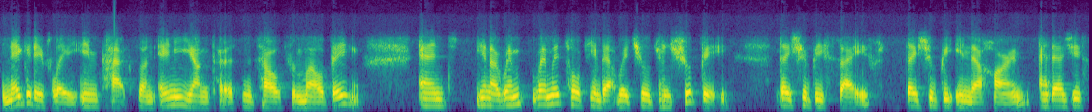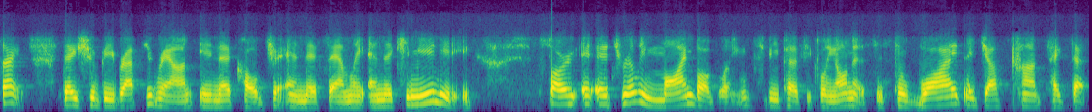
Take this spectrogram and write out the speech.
negatively impacts on any young person's health and well-being. And, you know, when, when we're talking about where children should be, they should be safe. They should be in their home. And as you say, they should be wrapped around in their culture and their family and their community. So it's really mind boggling, to be perfectly honest, as to why they just can't take that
